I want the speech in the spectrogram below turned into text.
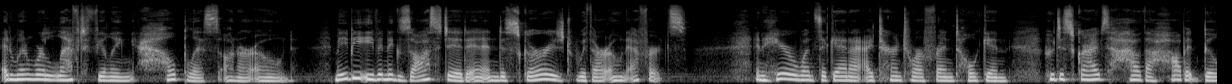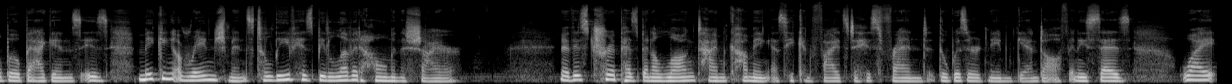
and when we're left feeling helpless on our own, maybe even exhausted and, and discouraged with our own efforts. And here, once again, I, I, turn to our friend Tolkien, who describes how the hobbit Bilbo Baggins is making arrangements to leave his beloved home in the Shire. Now, this trip has been a long time coming, as he confides to his friend, the wizard named Gandalf, and he says, Why,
